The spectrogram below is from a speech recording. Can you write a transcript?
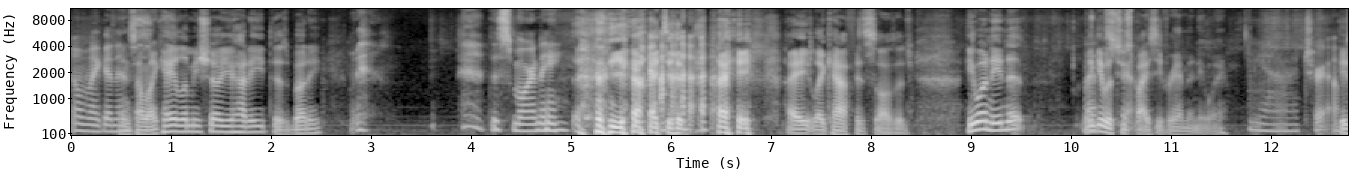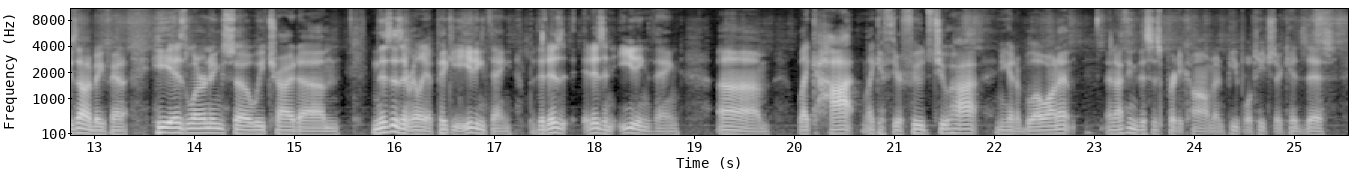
Oh my goodness! And so I'm like, hey, let me show you how to eat this, buddy. this morning, yeah, I did. I ate, I ate like half his sausage. He wasn't eating it. I think it was That's too true. spicy for him anyway. yeah, true. He's not a big fan. Of, he is learning, so we tried. Um, and this isn't really a picky eating thing, but it is. It is an eating thing. Um, like hot, like if your food's too hot and you got to blow on it. And I think this is pretty common. People teach their kids this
